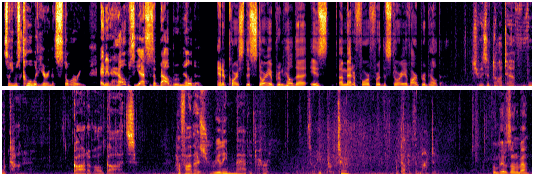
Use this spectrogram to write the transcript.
So he was cool with hearing a story, and it helps. Yes, it's about Broomhilda. And of course, the story of Broomhilda is a metaphor for the story of our Broomhilda. She was a daughter of Wotan, god of all gods. Her father is really mad at her, so he puts her on top of the mountain. Broomhilda's on the mountain?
